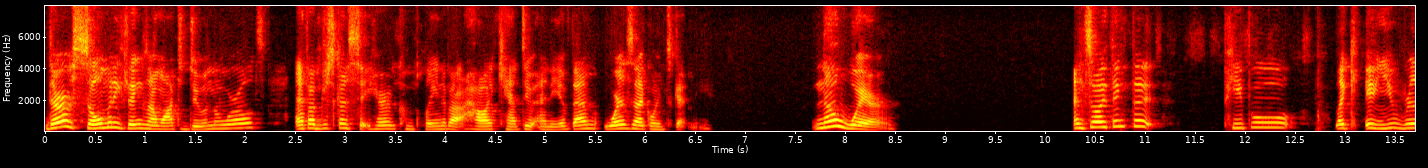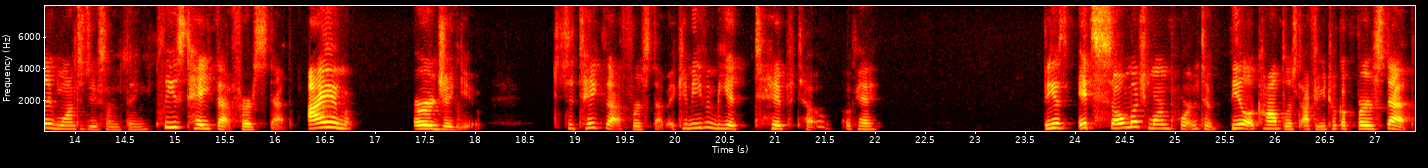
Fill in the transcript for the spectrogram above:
there are so many things I want to do in the world. And if I'm just going to sit here and complain about how I can't do any of them, where is that going to get me? Nowhere. And so I think that people like if you really want to do something, please take that first step. I am urging you to take that first step. It can even be a tiptoe, okay? Because it's so much more important to feel accomplished after you took a first step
